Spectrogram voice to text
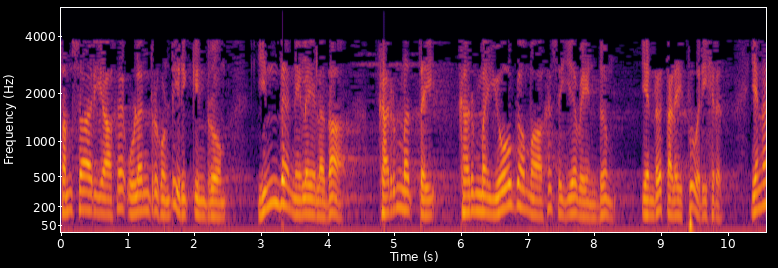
சம்சாரியாக உழன்று கொண்டு இருக்கின்றோம். இந்த நிலையில தான் கர்மத்தை கர்ம யோகமாக செய்ய வேண்டும் என்ற தலைப்பு வருகிறது. ஏன்னா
